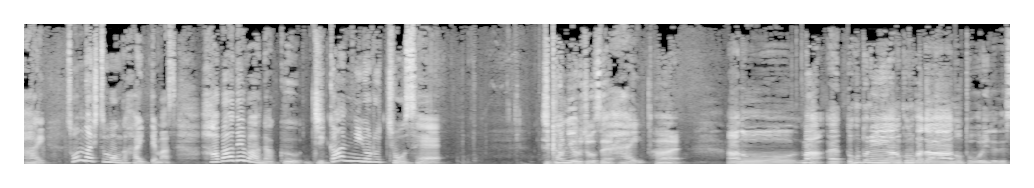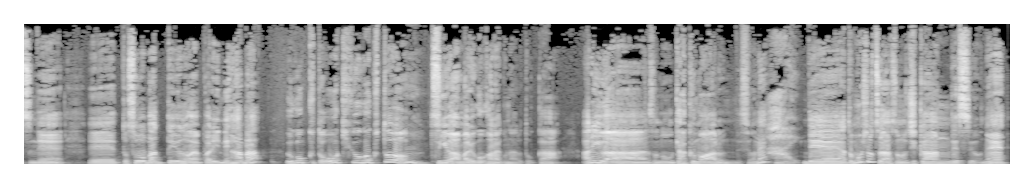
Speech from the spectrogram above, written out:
はい。そんな質問が入ってます。幅ではなく、時間による調整。時間による調整。はい。はい。あのー、まあ、えっと、本当に、あの、この方の通りでですね、えー、っと、相場っていうのはやっぱり値幅動くと、大きく動くと、次はあまり動かなくなるとか、あるいは、その逆もあるんですよね。はい。で、あともう一つはその時間ですよね。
